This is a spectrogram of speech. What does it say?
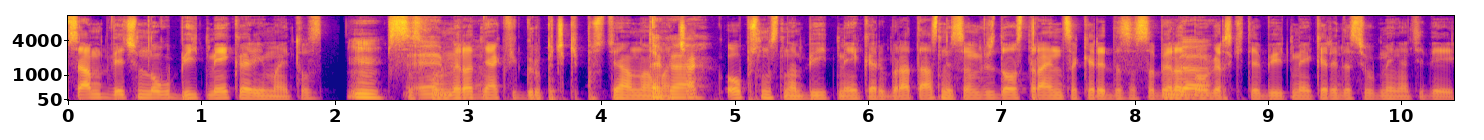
сам вече много битмейкъри има и то се Е, сформират да. някакви групички постоянно, Така ама е. чак общност на битмейкъри, брат. Аз не съм виждал страница, къде да се съберат Да. българските битмейкъри да си обменят идеи.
